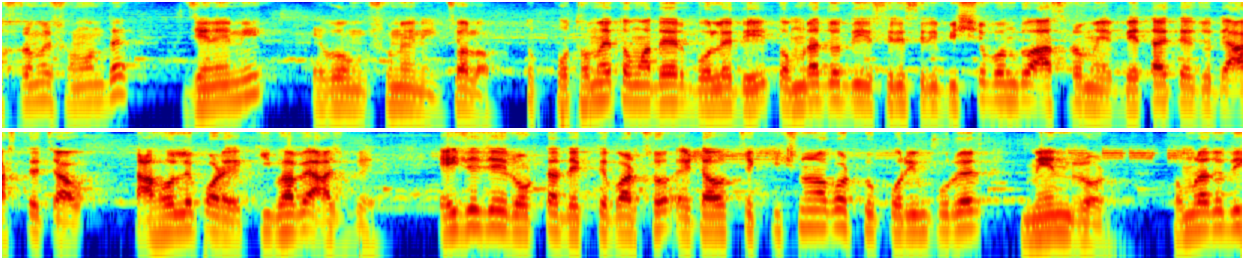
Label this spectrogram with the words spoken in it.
আশ্রমের সম্বন্ধে জেনে নিই এবং শুনে নিই। চলো, তো প্রথমে তোমাদের বলে দিই, তোমরা যদি শ্রী শ্রী বিশ্ববন্ধু আশ্রমে বেতাইতে যদি আসতে চাও, তাহলে পরে কীভাবে আসবে? এই যে যে রোডটা দেখতে পারছ, এটা হচ্ছে কৃষ্ণনগর টু করিমপুরের মেন রোড তোমরা যদি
